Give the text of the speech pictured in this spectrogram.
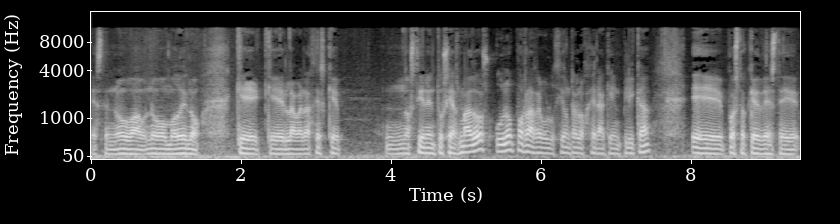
este nuevo, nuevo modelo, que, que la verdad es que nos tiene entusiasmados, uno por la revolución relojera que implica, eh, puesto que desde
